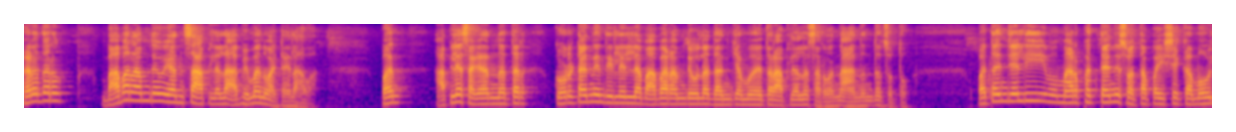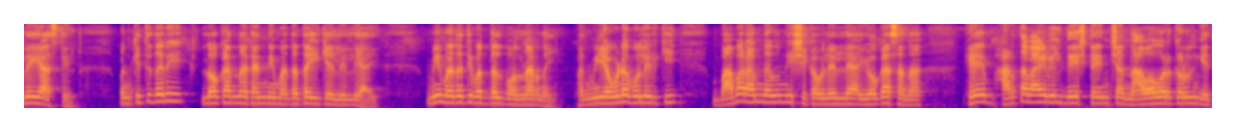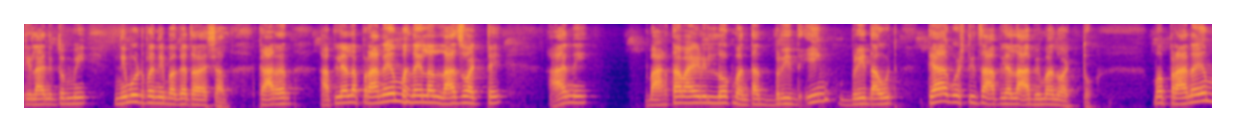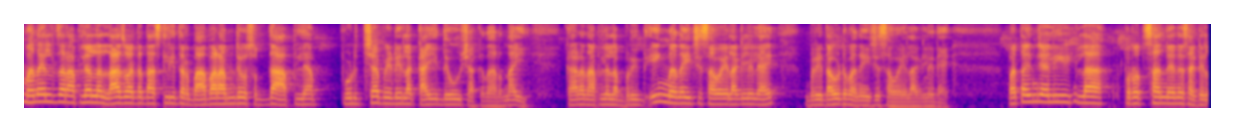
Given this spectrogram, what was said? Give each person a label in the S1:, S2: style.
S1: खरं तर बाबा रामदेव यांचा आपल्याला अभिमान वाटायला हवा. पण आपल्या सगळ्यांना तर कोर्टाने दिलेल्या बाबा रामदेवला दणक्यामुळे तर आपल्याला सर्वांना आनंदच होतो. पतंजली मार्फत त्याने स्वतः पैसे कमवलेही असतील. पण कितीतरी लोकांना त्यांनी मदतही केलेली आहे. मी मदतीबद्दल बोलणार नाही. पण मी एवढं बोलेल की बाबा रामदेवनी शिकवलेल्या योगासना हे भारताबाहेरील देश त्यांच्या नावावर करून घेतील आणि तुम्ही निमूटपणे बघत असाल. कारण आपल्याला प्राणायाम म्हणायला लाज वाटते आणि भारताबाहेरील लोक म्हणतात ब्रीद इन ब्रीद आऊट त्या गोष्टीचा आपल्याला अभिमान वाटतो. मग प्राणायाम म्हणायला जर आपल्याला लाज वाटत असली तर बाबा रामदेवसुद्धा आपल्या पुढच्या पिढीला काही देऊ शकणार नाही. कारण आपल्याला ब्रीद इन म्हणायची सवय लागलेली आहे ब्रीद आऊट म्हणायची सवय लागलेली आहे. पतंजलीला प्रोत्साहन देण्यासाठी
